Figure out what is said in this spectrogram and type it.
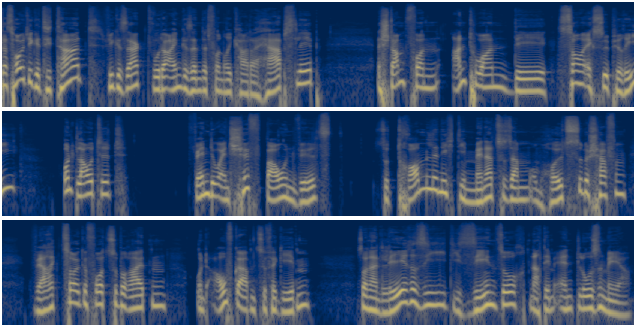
Das heutige Zitat, wie gesagt, wurde eingesendet von Ricarda Herbsleb. Es stammt von Antoine de Saint-Exupéry und lautet, wenn du ein Schiff bauen willst, so trommle nicht die Männer zusammen, um Holz zu beschaffen, Werkzeuge vorzubereiten und Aufgaben zu vergeben, sondern lehre sie die Sehnsucht nach dem endlosen Meer.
